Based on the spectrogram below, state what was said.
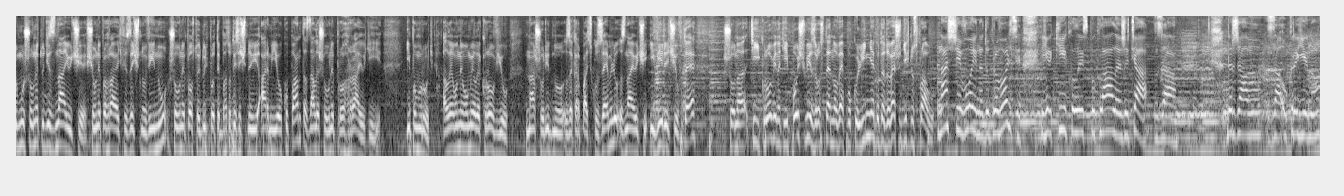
Тому що вони тоді знаючи, що вони програють фізичну війну, що вони просто йдуть проти багатотисячної армії окупанта, знали, що вони програють її і помруть. Але вони омили кров'ю нашу рідну закарпатську землю, знаючи і вірячи в те, що на тій крові, на тій почві зросте нове покоління, яке довершить їхню справу. Наші воїни-добровольці, які колись поклали життя за державу, за Україну,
